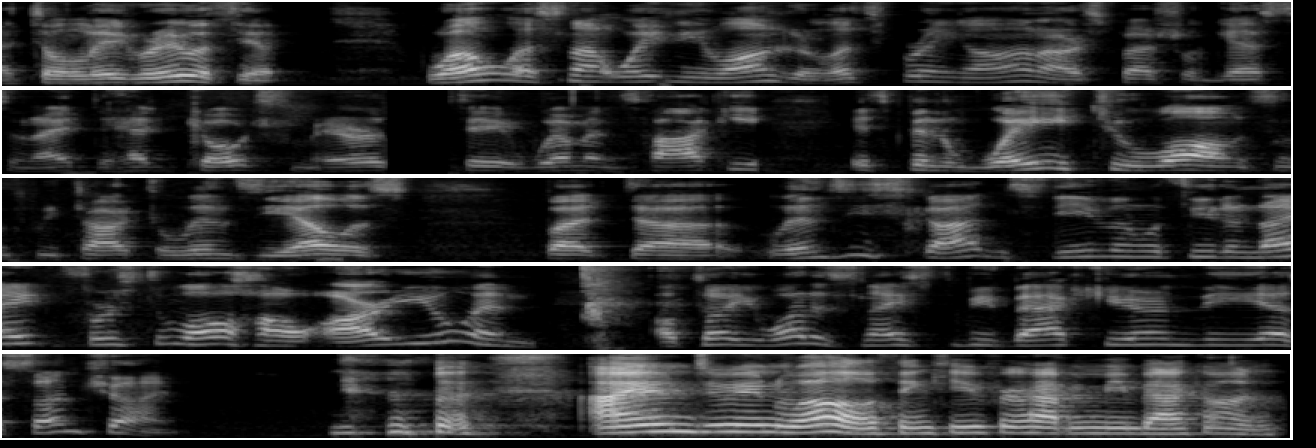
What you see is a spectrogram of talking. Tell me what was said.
I totally agree with you. Well, let's not wait any longer. Let's bring on our special guest tonight, the head coach from Arizona State women's hockey. It's been way too long since we talked to Lindsay Ellis. But uh, Lindsay, Scott, and Stephen with you tonight. First of all, how are you? And I'll tell you what, it's nice to be back here in the uh, sunshine. I am doing well. Thank you for having me back on.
